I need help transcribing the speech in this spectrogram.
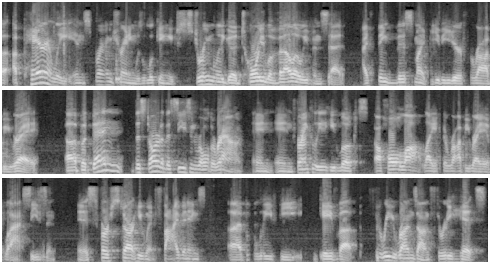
uh, apparently in spring training was looking extremely good. Torey Lovullo even said, "I think this might be the year for Robbie Ray." Uh, but then the start of the season rolled around, and, and frankly, he looked a whole lot like the Robbie Ray of last season. In his first start, he went five innings. Uh, I believe he gave up three runs on three hits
